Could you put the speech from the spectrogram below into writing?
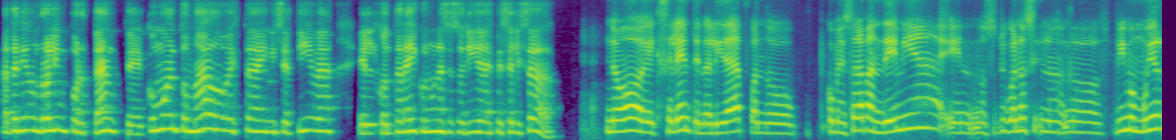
ha tenido un rol importante. ¿Cómo han tomado esta iniciativa, el contar ahí con una asesoría especializada? No, excelente. En realidad, cuando comenzó la pandemia, nosotros igual nos, vimos muy,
